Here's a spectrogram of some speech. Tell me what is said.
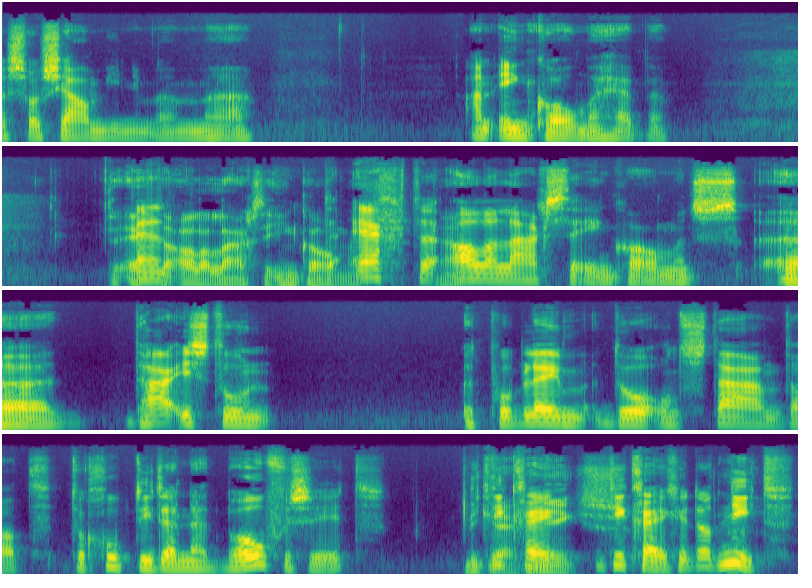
sociaal minimum aan inkomen hebben. De echte en allerlaagste inkomens. De echte allerlaagste inkomens. daar is toen het probleem door ontstaan dat de groep die daar net boven zit, die, die, kreeg, die kregen dat niet.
